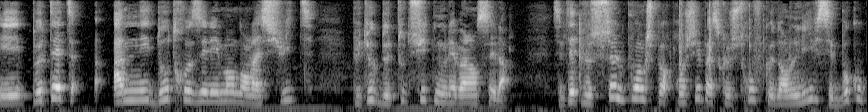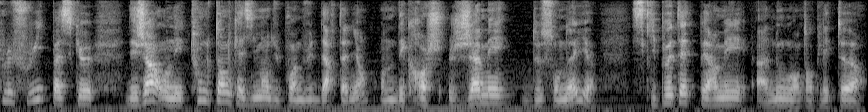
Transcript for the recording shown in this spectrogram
et peut-être amener d'autres éléments dans la suite, plutôt que de tout de suite nous les balancer là. C'est peut-être le seul point que je peux reprocher parce que je trouve que dans le livre c'est beaucoup plus fluide parce que déjà on est tout le temps quasiment du point de vue de D'Artagnan, on ne décroche jamais de son œil, ce qui peut-être permet à nous en tant que lecteurs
